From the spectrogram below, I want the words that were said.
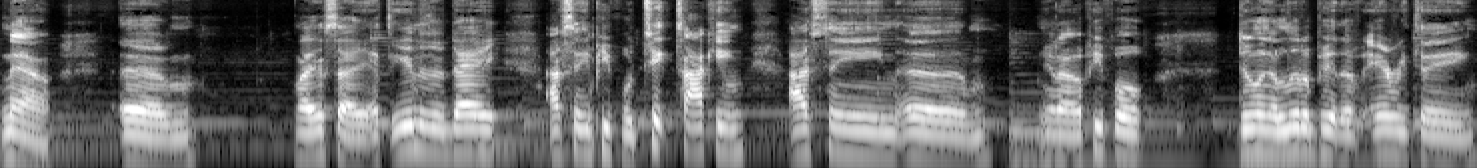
Now, um, like I say, at the end of the day, I've seen people TikToking. I've seen, um, you know, people doing a little bit of everything.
